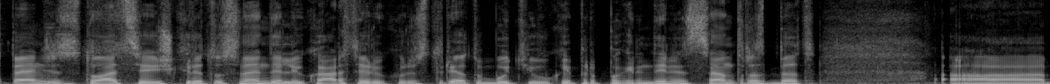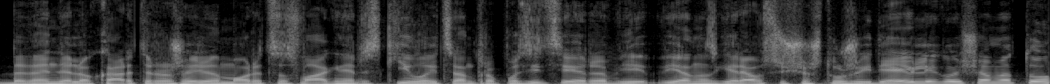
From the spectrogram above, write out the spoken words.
sprendžia situaciją iškritus Vendeliui Carteriui, kuris turėtų būti jų kaip ir pagrindinis centras, bet a, be Vendelio Carterio žaidžia Moricas Wagneris kyla į centro poziciją ir vienas geriausių šeštų žaidėjų lygoje šiuo metu.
